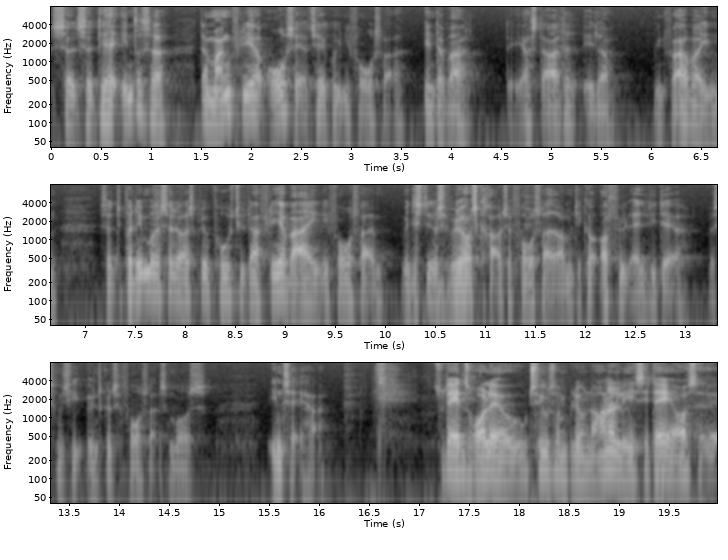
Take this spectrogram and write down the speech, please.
så, så det har ændret sig der er mange flere årsager til at gå ind i forsvaret, end der var, da jeg startede, eller min far var inde. Så det, på den måde så er det også blevet positivt. Der er flere veje ind i forsvaret, men det stiller selvfølgelig også krav til forsvaret om, at de kan opfylde alle de der hvad skal man sige, ønsker til forsvaret, som vores indtag har. Soldatens rolle er jo utvivlsomt blevet anderledes i dag også.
